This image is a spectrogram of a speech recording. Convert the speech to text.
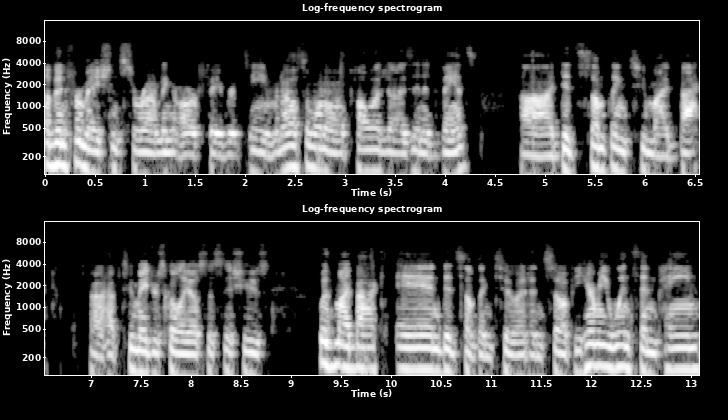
of information surrounding our favorite team. And I also want to apologize in advance. Uh, I did something to my back. I have two major scoliosis issues with my back and did something to it. And so if you hear me wince in pain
